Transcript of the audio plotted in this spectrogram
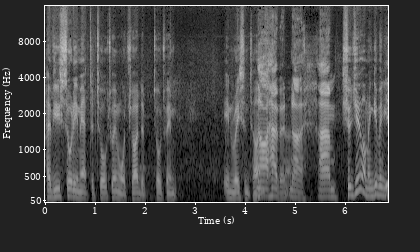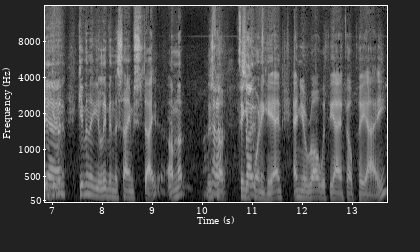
have you sought him out to talk to him or tried to talk to him in recent times? No, I haven't. No. Um, Should you? I mean, given Yeah. given given that you live in the same state, I'm not. This is No, no. not finger So- pointing here, and and your role with the AFLPA.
